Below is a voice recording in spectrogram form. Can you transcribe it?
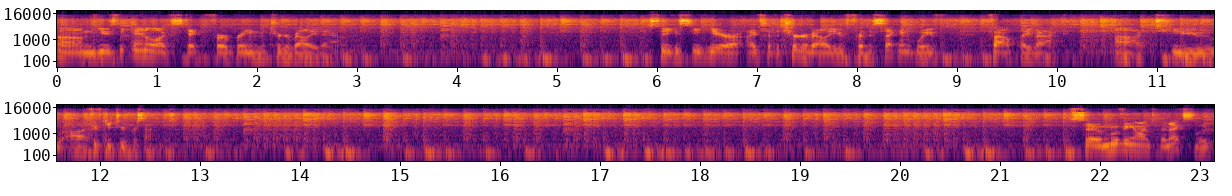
um, use the analog stick for bringing the trigger value down. So you can see here I've set the trigger value for the second wave file playback uh, to uh, 52%. So moving on to the next loop.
